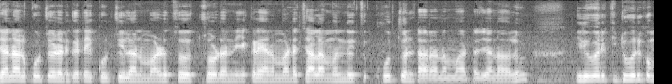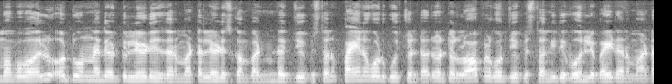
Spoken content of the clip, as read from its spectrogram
జనాలు కూర్చోడానికి అయితే కుర్చీలు అనమాట సో చూడండి ఇక్కడే అనమాట చాలామంది వచ్చి కూర్చుంటారన్నమాట జనాలు. ఇదివరకు ఇటువరకు మగవాళ్ళు అటు ఉన్నది అటు లేడీస్ అనమాట లేడీస్ కంపార్ట్మెంట్ అది చూపిస్తాను. పైన కూడా కూర్చుంటారు. అంటే లోపల కూడా చూపిస్తాను. ఇది ఓన్లీ బయట అనమాట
